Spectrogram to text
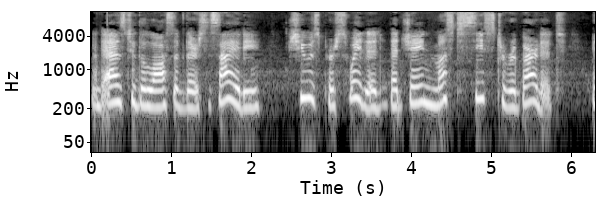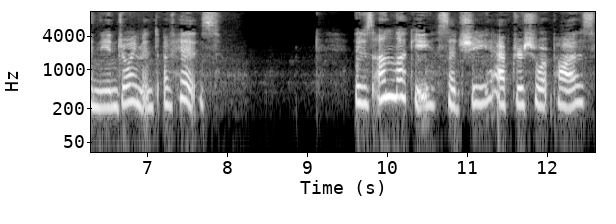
and as to the loss of their society, she was persuaded that Jane must cease to regard it in the enjoyment of his. "It is unlucky," said she, after a short pause,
